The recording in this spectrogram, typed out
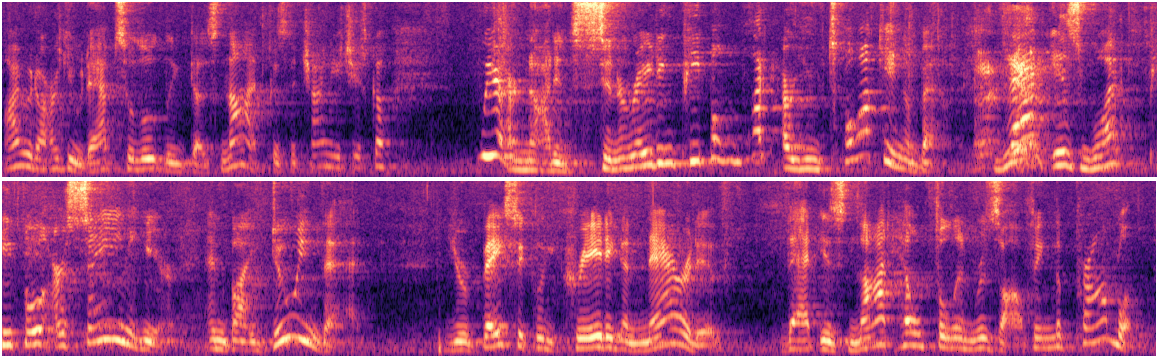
I would argue it absolutely does not, because the Chinese just go, we are not incinerating people. What are you talking about? That is what people are saying here. And by doing that, you're basically creating a narrative that is not helpful in resolving the problem.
